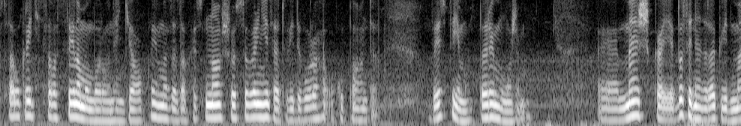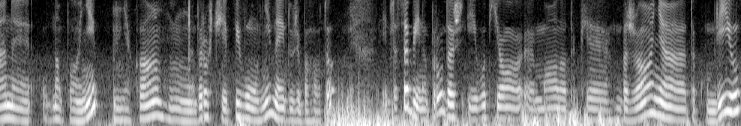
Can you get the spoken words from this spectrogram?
Слава Україні, слава силам оборони. Дякуємо за захист нашого суверенітету від ворога окупанта. Вистоїмо, переможемо. Е, Мешкає досить недалеко від мене одна пані, яка вирощує півоні, в неї дуже багато. І для себе, і на продаж. І от я е, мала таке бажання, таку мрію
